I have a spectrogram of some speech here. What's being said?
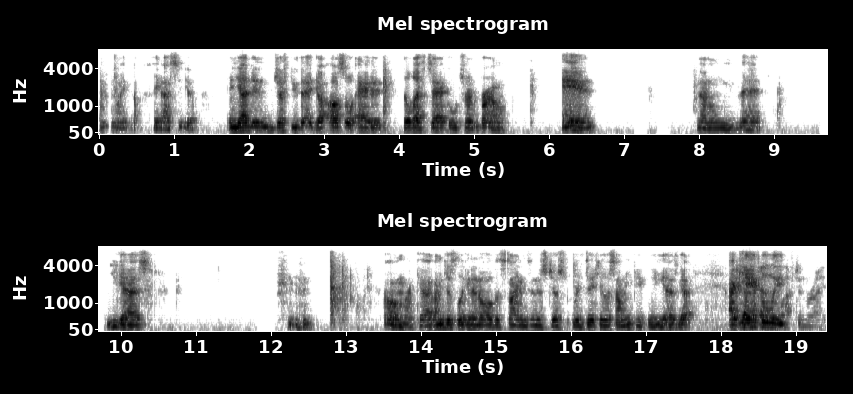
I'm like, hey, I see you. And y'all didn't just do that. Y'all also added the left tackle Trent Brown. And not only that, you guys Oh my god, I'm just looking at all the signings and it's just ridiculous how many people you guys got. I They can't got believe left and right.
